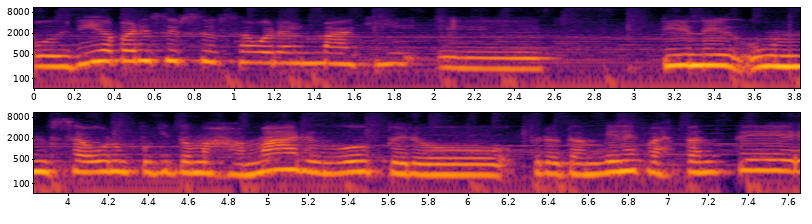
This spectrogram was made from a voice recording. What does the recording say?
podría parecerse el sabor al maqui, eh, tiene un sabor un poquito más amargo, pero, pero también es bastante,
